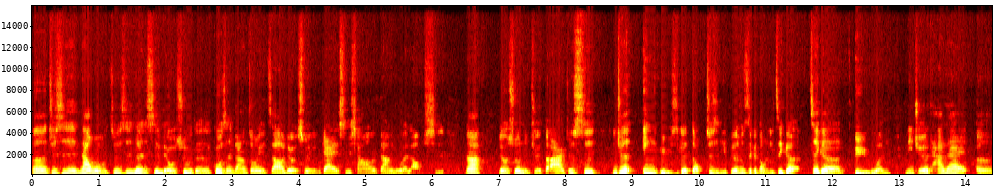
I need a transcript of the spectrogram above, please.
呃，就是那我就是认识刘树的过程当中，也知道刘树应该是想要当一位老师。那刘树，你觉得啊，就是你觉得英语这个东，就是你不用说这个东西，这个这个语文。你觉得他在呃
